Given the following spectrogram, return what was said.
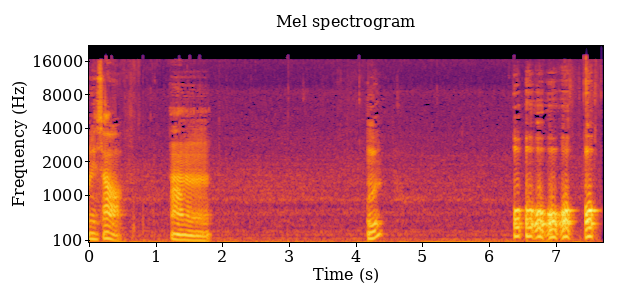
これさ、あの、う？んお、お、お、お、お、お、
